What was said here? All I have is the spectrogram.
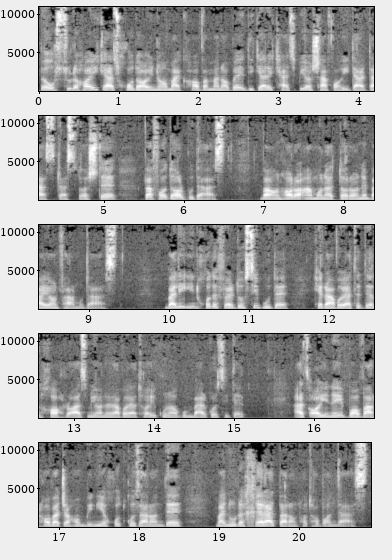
به اسطوره هایی که از خدای نامک ها و منابع دیگر کتبی یا شفاهی در دسترس داشته وفادار بوده است و آنها را امانتدارانه بیان فرموده است. ولی این خود فردوسی بوده که روایت دلخواه را از میان روایت های گوناگون برگزیده. از آینه باورها و جهانبینی خود گذرانده و نور خرد بر آنها تابانده است.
